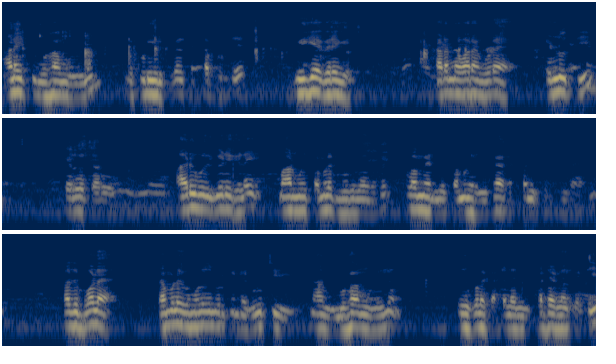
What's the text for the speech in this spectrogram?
அனைத்து முகாம்களிலும் இந்த குடியிருப்புகள் கட்டப்பட்டு மிக விரைவில் கடந்த வாரம் கூட எழுநூத்தி எழுநூத்தி அறுபது அறுபது வீடுகளை மாண்பு தமிழக முதல்வர்கள் புலம்பெயர்ந்த தமிழர்களுக்காக அர்ப்பணித்திருக்கின்றார்கள் அதுபோல தமிழகம் முழுவதும் இருக்கின்ற நூற்றி நான்கு முகாம்களிலும் இது போல கட்டளை கட்டடங்களை கட்டி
